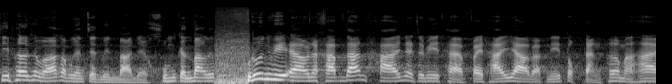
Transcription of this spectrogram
ที่เพิ่มขึ้นมากับเงิน 70,000 บาทเนี่ยคุ้มกันบ้างหรือรุ่น VL นะครับด้านท้ายเนี่ยจะมีแถบไฟท้ายยาวแบบนี้ตกแต่งเพิ่มมาให้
